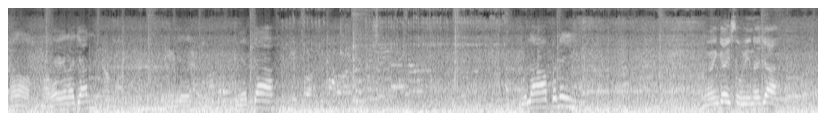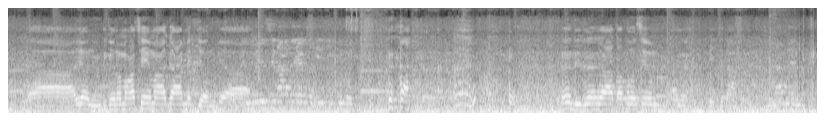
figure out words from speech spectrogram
Ano, okay ka na dyan? Sige. Ingat ka. Wala ka pa na eh. Ngayon guys, uwi na siya. Kaya yun, hindi ko naman kasi magagamit yun. Kaya dito na natapos yung ano, video namin.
